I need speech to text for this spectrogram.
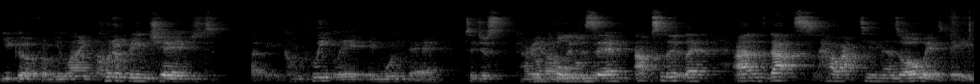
you go from your life could have been changed uh, completely in one day to just carry Don't on with the same. Absolutely. And that's how acting has always been.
